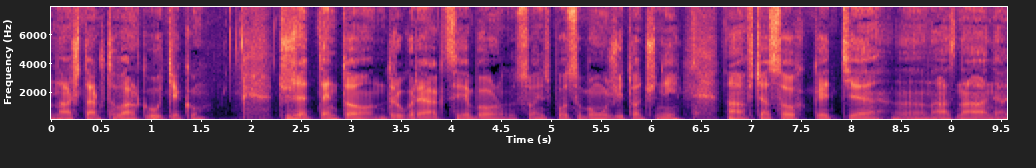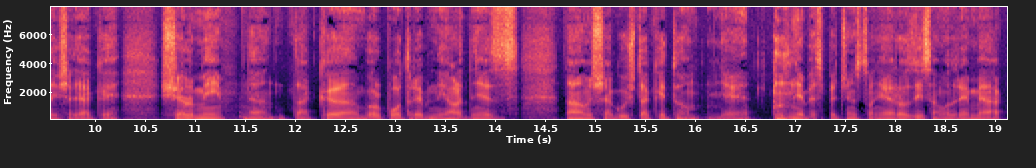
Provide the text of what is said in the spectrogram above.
naštartoval k úteku. Čiže tento druh reakcie bol svojím spôsobom užitočný a v časoch, keď e, nás naháňali všelijaké šelmy, e, tak e, bol potrebný, ale dnes nám však už takéto ne, nebezpečenstvo nehrozí. Samozrejme, ak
